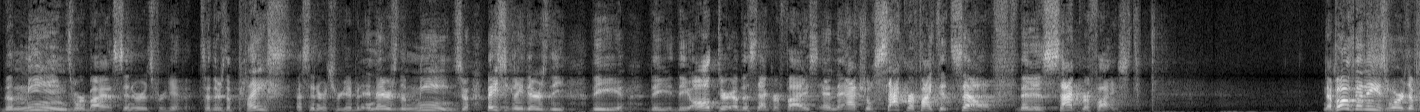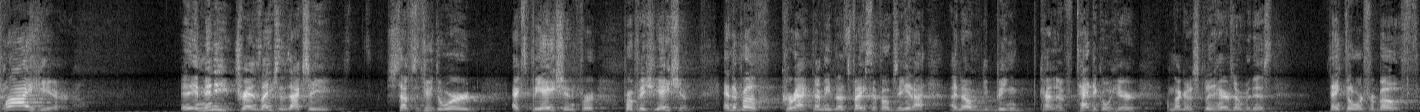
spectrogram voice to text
the means whereby a sinner is forgiven. So there's a place a sinner is forgiven, and there's the means. So basically, there's the, the, the, the altar of the sacrifice and the actual sacrifice itself that is sacrificed. Now, both of these words apply here. In, in many translations, actually, substitute the word expiation for propitiation. And they're both correct. I mean, let's face it, folks. Again, I, I know I'm being kind of technical here. I'm not going to split hairs over this. Thank the Lord for both.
